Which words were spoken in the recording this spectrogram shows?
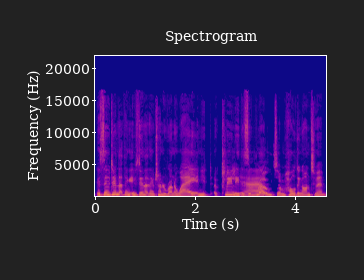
because they were doing that thing. He was doing that thing, trying to run away, and you uh, clearly there's a road, so I'm holding on to him.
